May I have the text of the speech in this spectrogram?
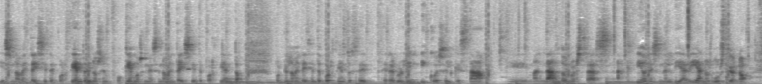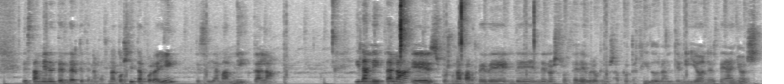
y ese 97%, y nos enfoquemos en ese 97%, porque el 97% ese cerebro límbico es el que está eh, mandando nuestras acciones en el día a día, nos guste o no, es también entender que tenemos una cosita por allí que se llama amígdala, y la amígdala es pues, una parte de, nuestro cerebro que nos ha protegido durante millones de años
